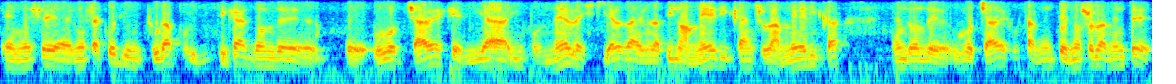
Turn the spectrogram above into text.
en ese en esa coyuntura política donde eh, Hugo Chávez quería imponer la izquierda en Latinoamérica, en Sudamérica, en donde Hugo Chávez justamente no solamente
